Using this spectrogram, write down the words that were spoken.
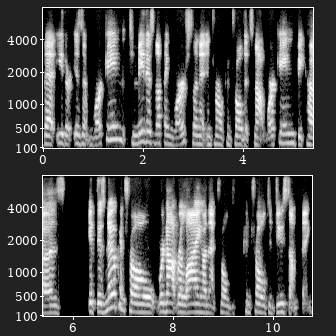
that either isn't working. To me, there's nothing worse than an internal control that's not working because if there's no control, we're not relying on that control, control to do something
